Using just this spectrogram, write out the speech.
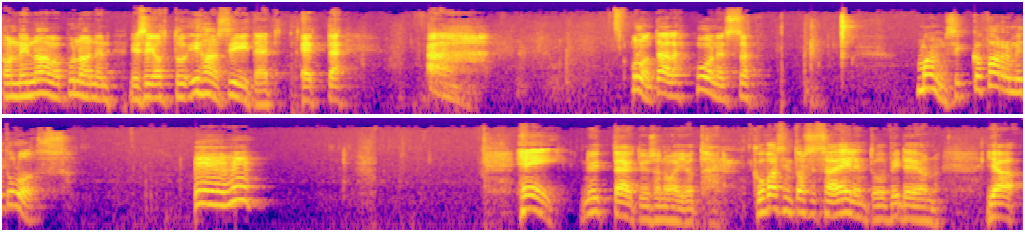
on niin naama punainen, niin se johtuu ihan siitä, että, että ah, mulla on täällä huoneessa mansikkafarmi tulossa. Mhm. Hei, nyt täytyy sanoa jotain. Kuvasin tosissaan eilen tuon videon ja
